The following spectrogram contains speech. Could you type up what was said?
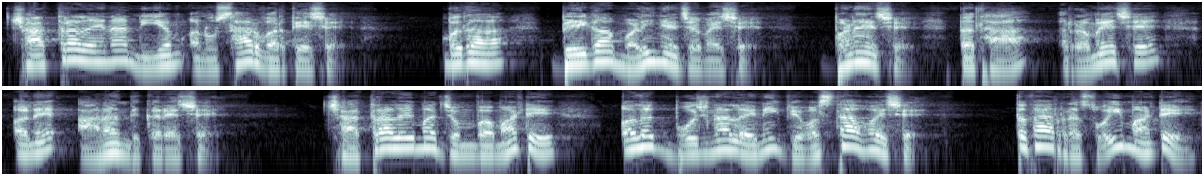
છાત્રાલયના નિયમ અનુસાર વર્તે છે. બધા ભેગા મળીને જમે છે, ભણે છે, તથા રમે છે અને આનંદ કરે છે. છાત્રાલયમાં જમવા માટે અલગ ભોજનાલયની વ્યવસ્થા હોય છે, તથા રસોઈ માટે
